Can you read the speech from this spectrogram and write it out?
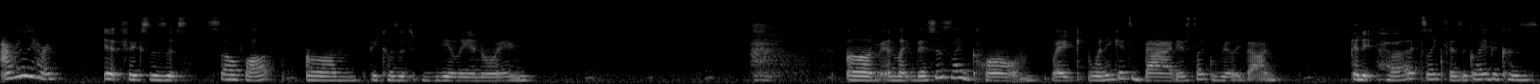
I really hope it fixes itself up um, because it's really annoying. um, and like this is like calm. Like when it gets bad, it's like really bad. And it hurts like physically because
